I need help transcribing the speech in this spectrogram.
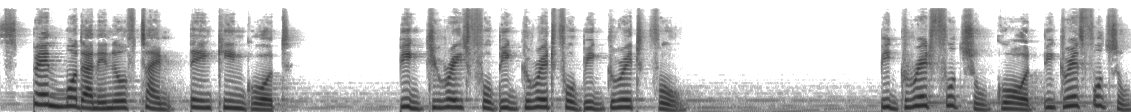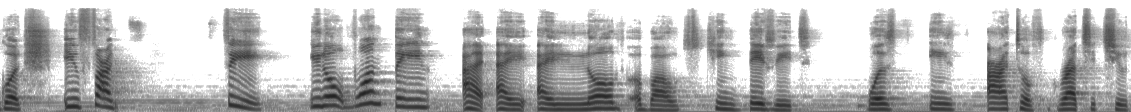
Spend more than enough time thanking God. Be grateful, be grateful, be grateful. Be grateful to God. Be grateful to God. In fact, see, you know, one thing I, I, I love about King David was his art of gratitude,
